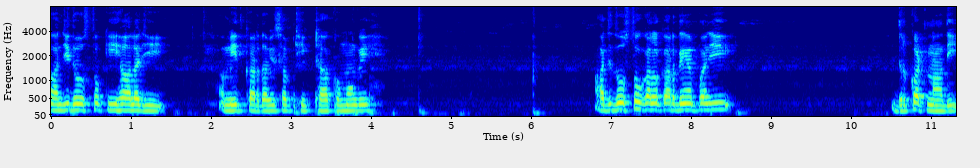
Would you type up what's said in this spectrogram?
ਹਾਂਜੀ ਦੋਸਤੋ, ਕੀ ਹਾਲ ਹੈ ਜੀ? ਉਮੀਦ ਕਰਦਾ ਵੀ ਸਭ ਠੀਕ ਠਾਕ ਹੋਵੋਗੇ। ਅੱਜ ਦੋਸਤੋ, ਗੱਲ ਕਰਦੇ ਹਾਂ ਆਪਾਂ ਜੀ ਦੁਰਘਟਨਾ ਦੀ।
